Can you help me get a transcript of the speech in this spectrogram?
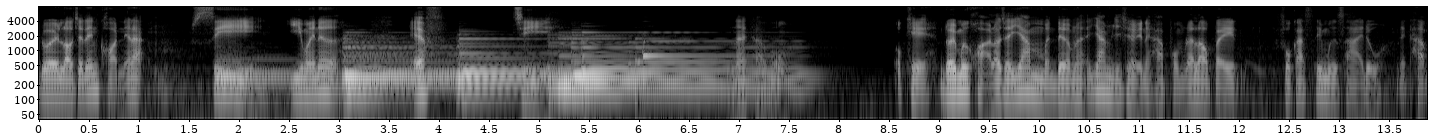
โดยเราจะเล่นคอร์ดนี้แหละ C E minor F G นะครับผม โอเค โดยมือขวาเราจะย่ำเหมือนเดิมนะ ย่ำเฉยๆนะครับผม แล้วเราไปโฟกัสที่มือซ้ายดูนะครับ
